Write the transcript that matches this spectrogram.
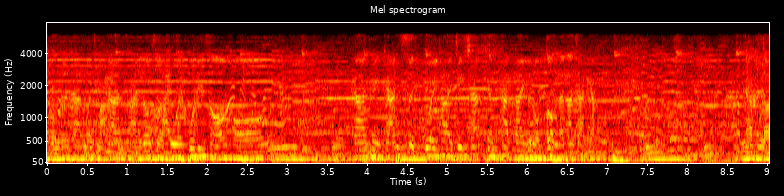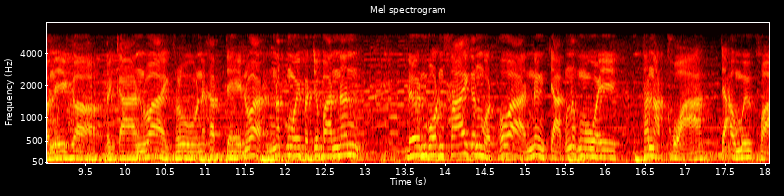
เราเดินทางมาถึงการถ่ายทอดสดมวยคู่ที่สองของการแข่งขันศึกมวยไทยชิงแชมป์เข็มขัดนายขนมต้มและอาจารย์ครับครับต อนนี้ก็เป็นการไหว้ครูนะครับ จะเห็นว่านักมวยปัจจุบันนั้น เดินวนซ้ายกันหมด เพราะว่าเนื่องจากนักมวยถนัดขวาจะเอามือขวา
